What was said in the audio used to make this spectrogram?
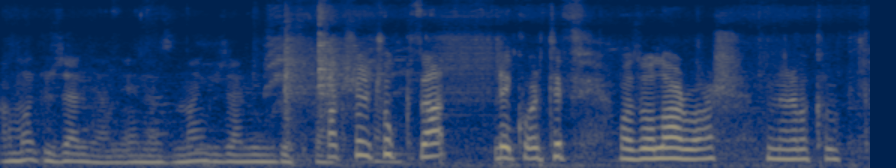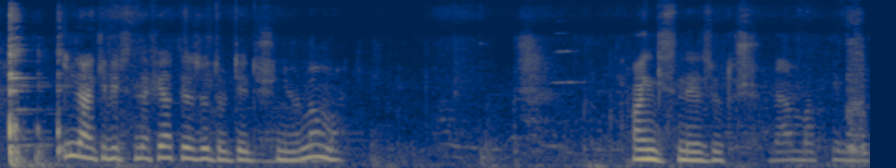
Ama güzel yani en azından güzelliğini göster. Bak şöyle çok güzel dekoratif vazolar var. Bunlara bakalım. İlla ki birisinde fiyat yazıyordur diye düşünüyorum ama. Hangisinde yazıyordur? Ben bakayım dur.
